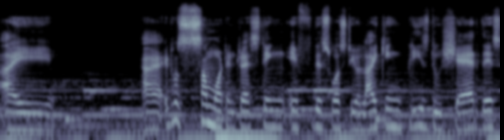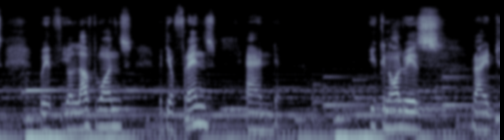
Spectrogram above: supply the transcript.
I. Uh, it was somewhat interesting. If this was to your liking, please do share this with your loved ones, with your friends, and you can always write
